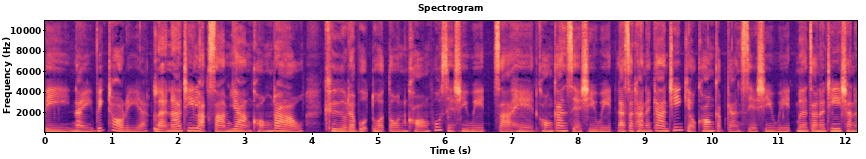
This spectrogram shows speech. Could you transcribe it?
ปีในวิกตอเรีย และหน้าที่หลัก 3 อย่างของเรา คือระบุตัวตนของผู้เสียชีวิต สาเหตุของการเสียชีวิต และสถานการณ์ที่เกี่ยวข้องกับการเสียชีวิต เมื่อเจ้าหน้าที่ชัน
